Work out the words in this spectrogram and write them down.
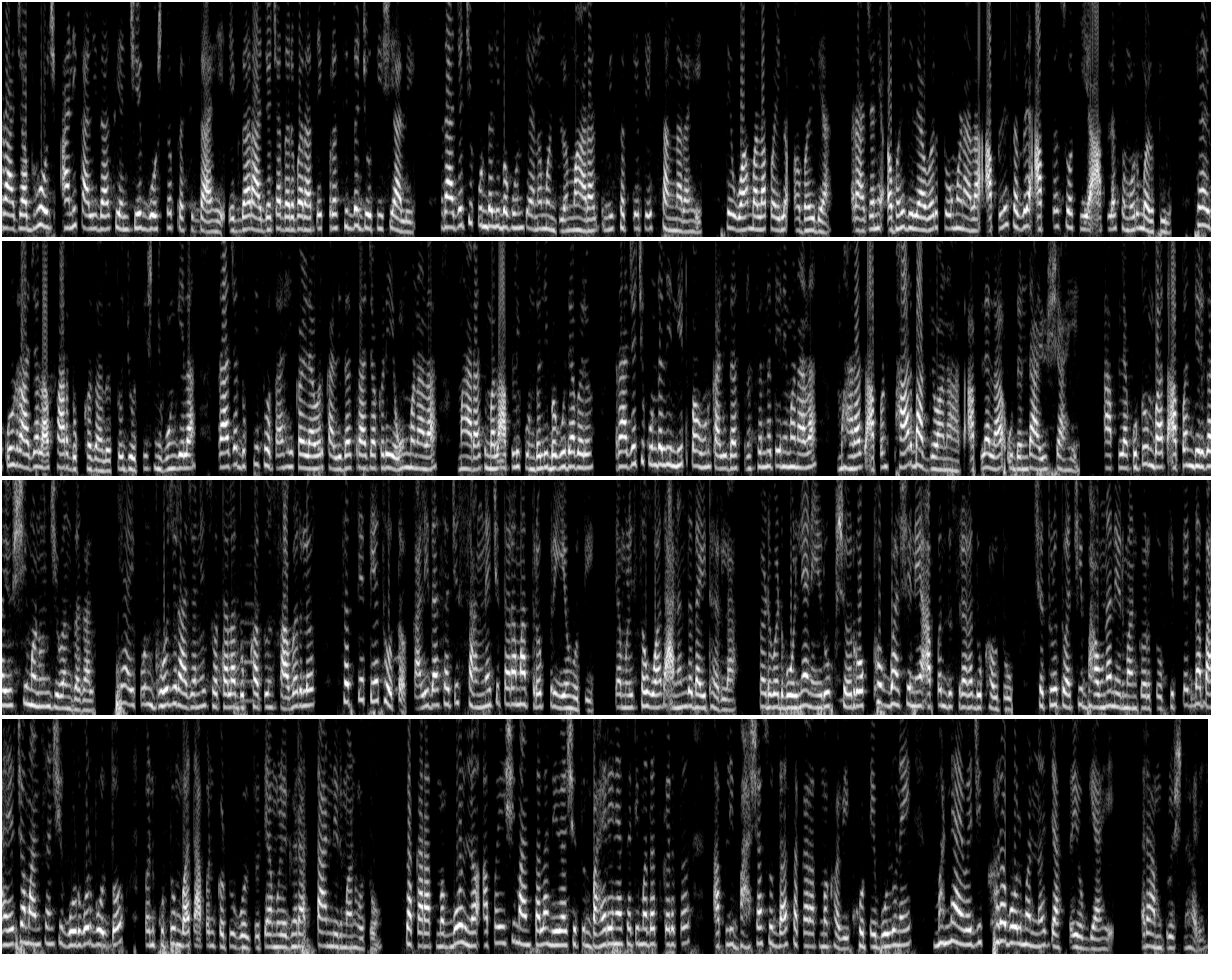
राजा भोज आणि कालिदास यांची एक गोष्ट प्रसिद्ध आहे. एकदा राजाच्या दरबारात एक प्रसिद्ध ज्योतिषी आले. राजाची कुंडली बघून त्यानं म्हटलं महाराज मी सत्य तेच सांगणार आहे. तेव्हा मला पहिलं अभय द्या. राजाने अभय दिल्यावर तो म्हणाला आपले सगळे आप्तस्वकीय आपल्यासमोर मरतील. हे ऐकून राजाला फार दुःख झालं. तो ज्योतिष निघून गेला. राजा दुःखीच होता. हे कळल्यावर कालिदास राजाकडे येऊन म्हणाला महाराज मला आपली कुंडली बघू द्या बरं. राजाची कुंडली नीट पाहून कालिदास प्रसन्नतेने म्हणाला महाराज आपण फार भाग्यवान आहात. आपल्याला उदंड आयुष्य आहे. आपल्या कुटुंबात आपण दीर्घायुषी म्हणून जीवन जगाल. हे ऐकून भोज राजाने स्वतःला दुःखातून सावरलं. सत्य तेच होतं. कालिदासाची सांगण्याची तरा मात्र प्रिय होती. त्यामुळे संवाद आनंददायी ठरला. कडवट बोलण्याने वृक्ष रोखठोक भाषेने आपण दुसऱ्याला दुखावतो. शत्रुत्वाची भावना निर्माण करतो. कित्येकदा बाहेरच्या माणसांशी गोड गोड बोलतो पण कुटुंबात आपण कटू बोलतो. त्यामुळे घरात ताण निर्माण होतो. सकारात्मक बोलणं अपयशी माणसाला निराशेतून बाहेर येण्यासाठी मदत करतं. आपली भाषासुद्धा सकारात्मक हवी. खोटे बोलू नये. म्हणण्याऐवजी खरं बोल म्हणणं जास्त योग्य आहे. रामकृष्ण हरी.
